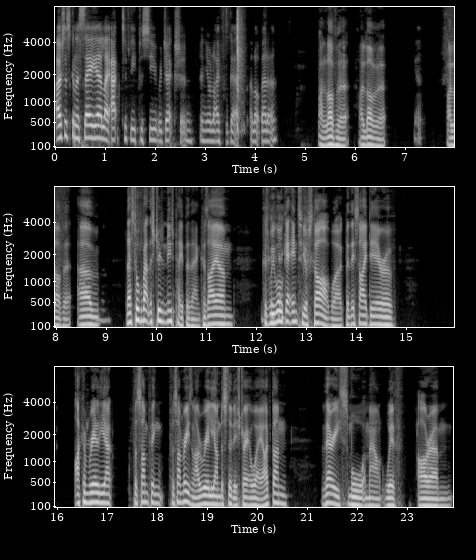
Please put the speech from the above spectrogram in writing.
i was just going to say yeah like actively pursue rejection and your life will get a lot better. I love it. I love it. Yeah. I love it. Um mm-hmm. let's talk about the student newspaper then because i um because we will get into your startup work, but this idea of I can really uh, for something for some reason I really understood it straight away. I've done very small amount with our um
